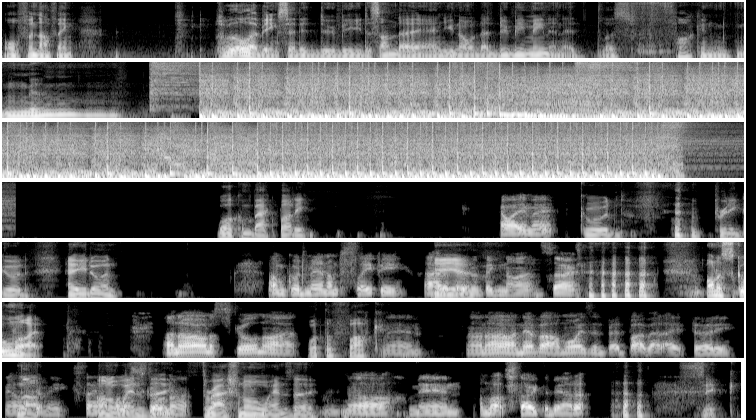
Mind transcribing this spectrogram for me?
all for nothing. So with all that being said, it do be the Sunday, and you know that do be meaning. It let's fucking go. Welcome back, buddy. How are you, mate? Good, pretty good. How you doing? I'm good, man. I'm sleepy. I had Yeah, a bit yeah. of a big night, so On a school night. I know on a school night, What the fuck? man. I know. I never. I'm always in bed by about eight thirty. Now look at me staying On up a Wednesday, thrashing on a Wednesday. Oh man, I'm not stoked about it. Sick.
